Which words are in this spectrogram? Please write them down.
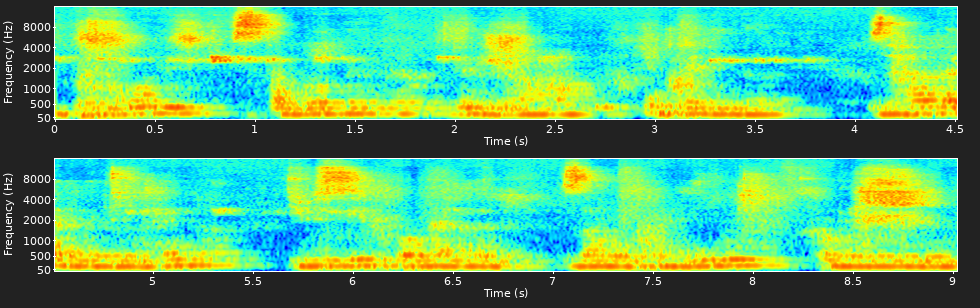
і приходить становлення держава Україна. Згадаймо Євгена і всіх полеглих за Україну хвилиною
